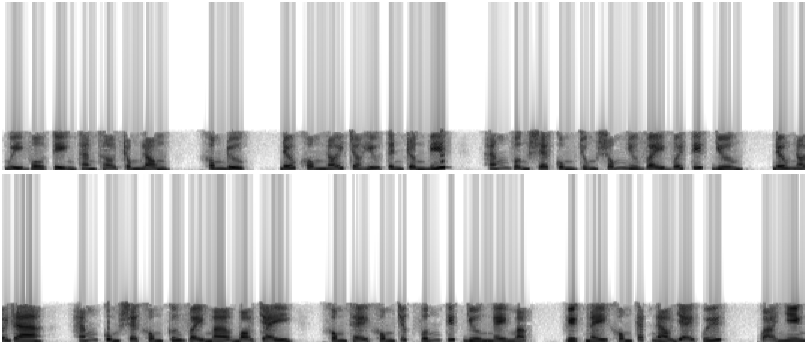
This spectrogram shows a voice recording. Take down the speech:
ngụy vô tiện than thở trong lòng, không được, nếu không nói cho hiểu tinh trần biết, hắn vẫn sẽ cùng chung sống như vậy với Tiết Dương, nếu nói ra, hắn cũng sẽ không cứ vậy mà bỏ chạy, không thể không chất vấn Tiết Dương ngay mặt, việc này không cách nào giải quyết, quả nhiên,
